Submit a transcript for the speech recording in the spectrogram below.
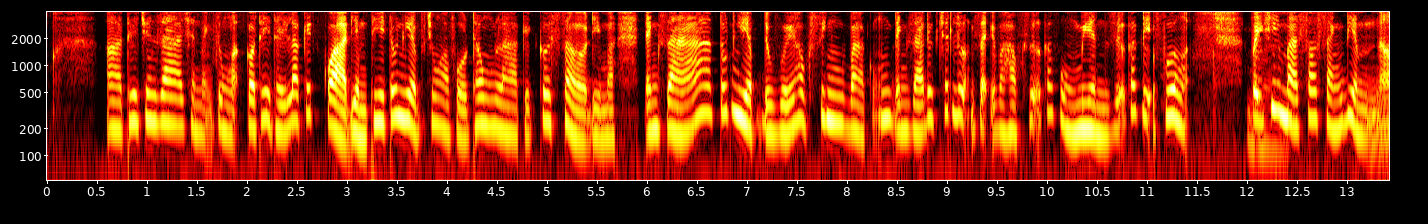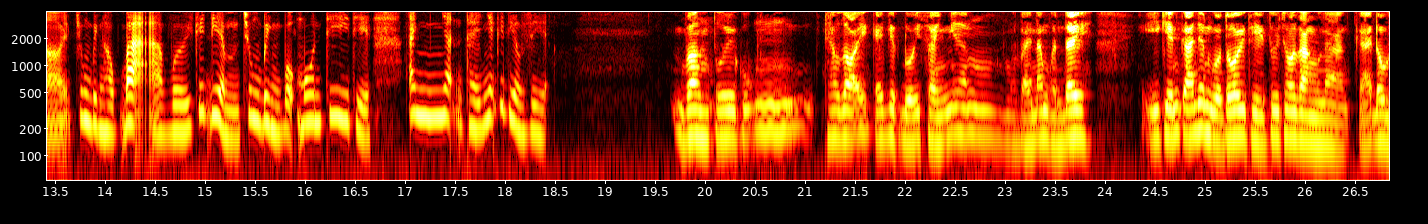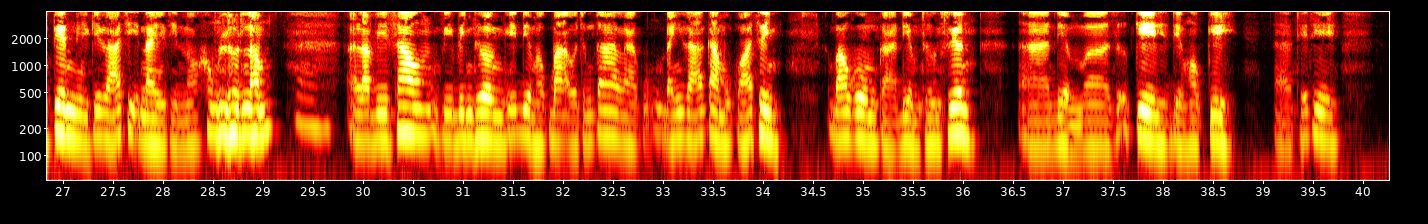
À, thưa chuyên gia Trần Mạnh Tùng ạ, có thể thấy là kết quả điểm thi tốt nghiệp trung học phổ thông là cái cơ sở để mà đánh giá tốt nghiệp đối với học sinh và cũng đánh giá được chất lượng dạy và học giữa các vùng miền, giữa các địa phương ạ. Vậy khi vâng. mà so sánh điểm uh, trung bình học bạ với cái điểm trung bình bộ môn thi thì anh nhận thấy những cái điều gì ạ? Vâng, tôi cũng theo dõi cái việc đối sánh một vài năm gần đây ý kiến cá nhân của tôi thì tôi cho rằng là cái đầu tiên thì cái giá trị này thì nó không lớn lắm. À. là vì sao? Vì bình thường cái điểm học bạ của chúng ta là cũng đánh giá cả một quá trình bao gồm cả điểm thường xuyên à, điểm uh, giữa kỳ điểm học kỳ. À, thế thì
